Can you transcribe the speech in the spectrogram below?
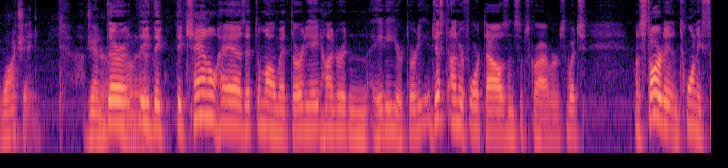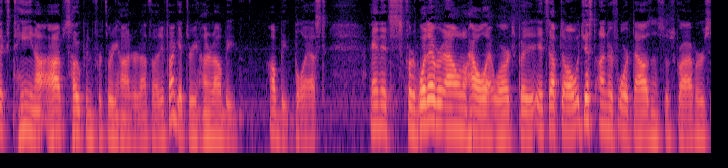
watching? Generally. There, the, the the channel has at the moment thirty eight hundred and eighty or thirty, just under four thousand subscribers. Which, when I started in twenty sixteen, I, I was hoping for three hundred. I thought if I get three hundred, I'll be, I'll be blessed. And it's for whatever I don't know how all that works, but it's up to all, just under four thousand subscribers.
